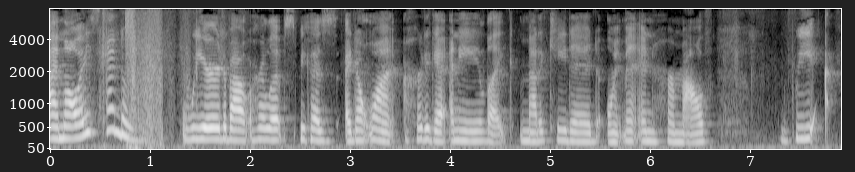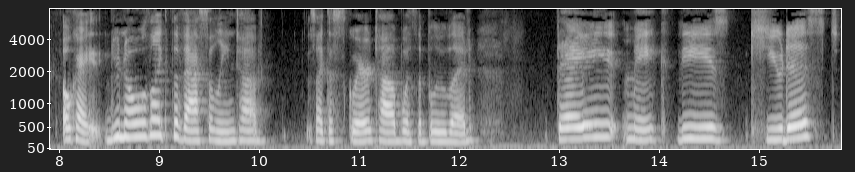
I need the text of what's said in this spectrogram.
I'm always kind of weird about her lips because I don't want her to get any like medicated ointment in her mouth. We, okay, you know, like the Vaseline tub, it's like a square tub with a blue lid. They make these cutest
